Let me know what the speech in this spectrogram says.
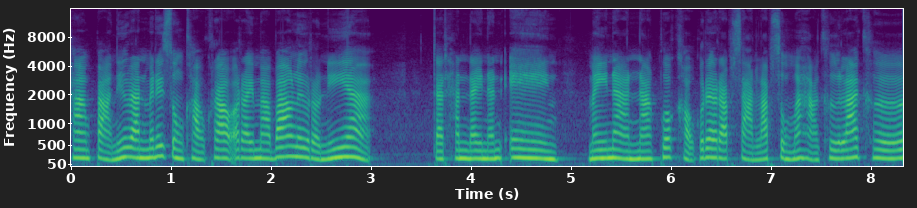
ทางป่านิรันดร์ไม่ได้ส่งข่าวคราวอะไรมาบ้างเลยเหรอเนี่ย แต่ทันใดนั้นเอง ไม่นานนักพวกเขาก็ได้รับสารลับส่งมาหาเคอล่าเคอ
